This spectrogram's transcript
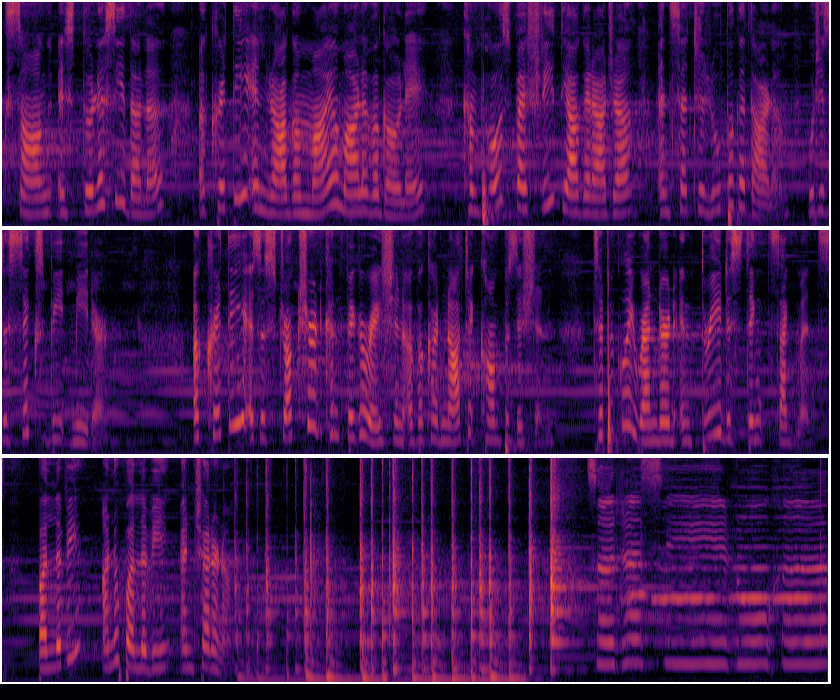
next song is Tulasi Dala, a kriti in ragam Maya Malava Gowla, composed by Sri Tyagaraja and set to Rupakataram, which is a six-beat meter. A kriti is a structured configuration of a Carnatic composition, typically rendered in three distinct segments, Pallavi, Anupallavi, and Charanam. Sarasi Roha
